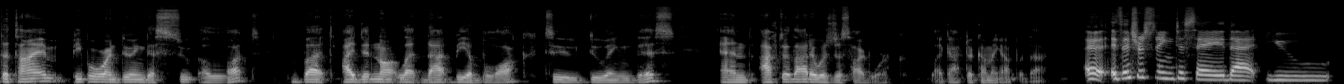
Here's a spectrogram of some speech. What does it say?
the time, people weren't doing this su- a lot, but I did not let that be a block to doing this. And after that, it was just hard work, like after coming up with that. It's interesting to say that you,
